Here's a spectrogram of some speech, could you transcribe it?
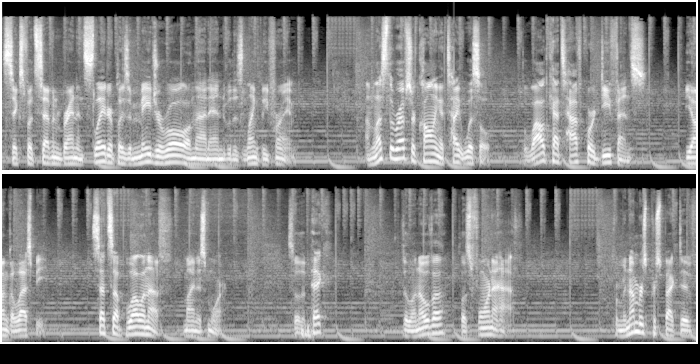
6'7 Brandon Slater plays a major role on that end with his lengthy frame. Unless the refs are calling a tight whistle, the Wildcats' half court defense, beyond Gillespie, sets up well enough, minus Moore. So the pick Villanova plus 4.5. From a numbers perspective,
